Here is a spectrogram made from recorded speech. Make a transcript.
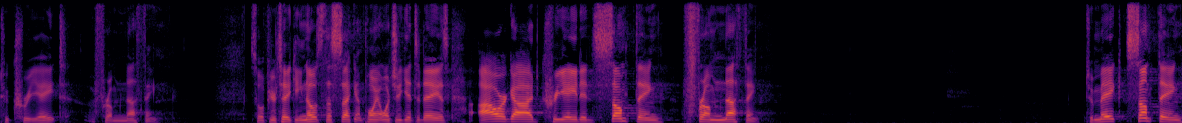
to create from nothing. So, if you're taking notes, the second point I want you to get today is our God created something from nothing. to make something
